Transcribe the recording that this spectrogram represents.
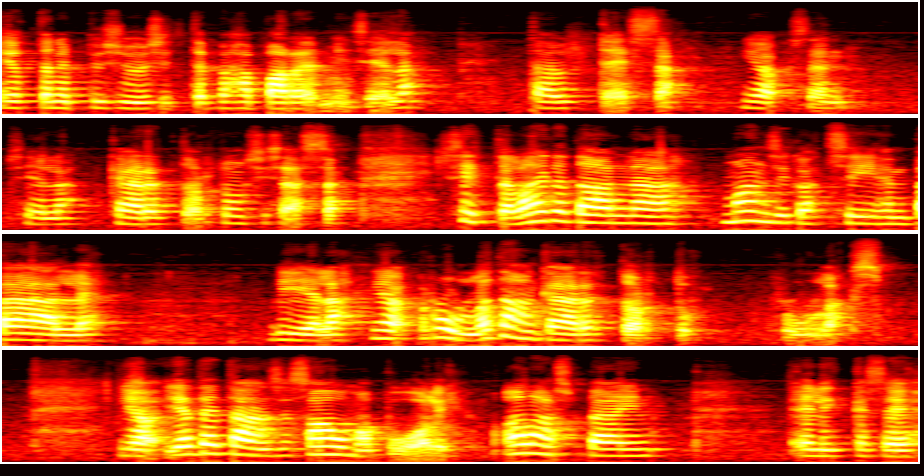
jotta ne pysyy sitten vähän paremmin siellä täytteessä ja sen siellä kääretortun sisässä. Sitten laitetaan nämä mansikat siihen päälle vielä ja rullataan kääretorttu rullaksi. Ja jätetään se saumapuoli alaspäin, eli se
